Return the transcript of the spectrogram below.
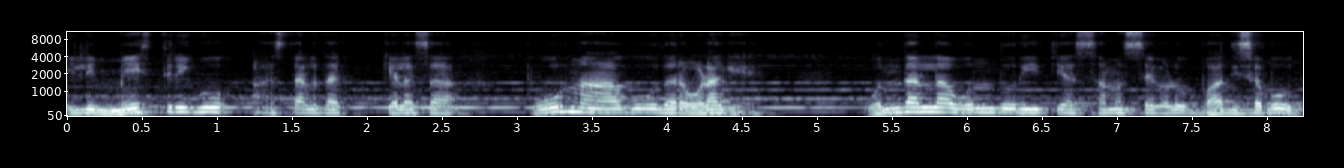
ಇಲ್ಲಿ ಮೇಸ್ತ್ರಿಗೂ ಆ ಸ್ಥಳದ ಕೆಲಸ ಪೂರ್ಣ ಆಗುವುದರ ಒಳಗೆ ಒಂದಲ್ಲ ಒಂದು ರೀತಿಯ ಸಮಸ್ಯೆಗಳು ಬಾಧಿಸಬಹುದು.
